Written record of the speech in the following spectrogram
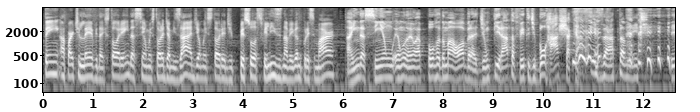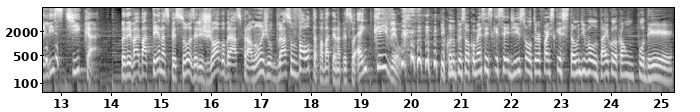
tem a parte leve da história, ainda assim é uma história de amizade, é uma história de pessoas felizes navegando por esse mar. Ainda assim é, um, é, um, é a porra de uma obra de um pirata feito de borracha, cara. Exatamente. Ele estica. Quando ele vai bater nas pessoas, ele joga o braço para longe, o braço volta para bater na pessoa. É incrível. e quando o pessoal começa a esquecer disso, o autor faz questão de voltar e colocar um poder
